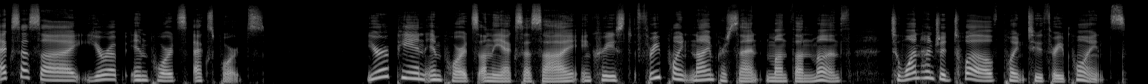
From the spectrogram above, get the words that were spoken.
XSI Europe Imports Exports European imports on the XSI increased 3.9% month on month to 112.23 points.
